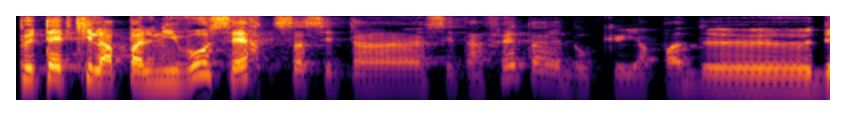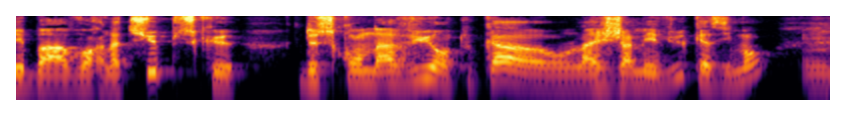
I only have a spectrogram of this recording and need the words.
Peut-être qu'il n'a pas le niveau, certes, ça c'est un, c'est un fait, hein, donc il n'y a pas de débat à avoir là-dessus, puisque de ce qu'on a vu, en tout cas, on l'a jamais vu quasiment. Mm.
